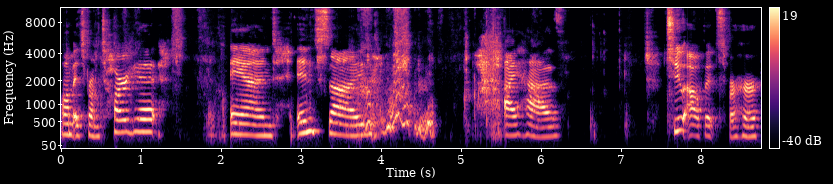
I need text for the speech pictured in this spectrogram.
Um, it's from Target. And inside, I have two outfits for her.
